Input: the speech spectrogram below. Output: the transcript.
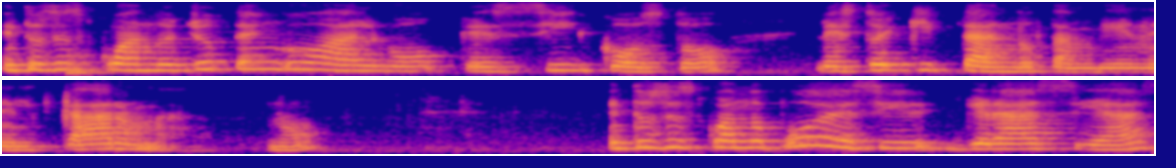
Entonces, cuando yo tengo algo que es sin costo, le estoy quitando también el karma, ¿no? Entonces, cuando puedo decir gracias,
